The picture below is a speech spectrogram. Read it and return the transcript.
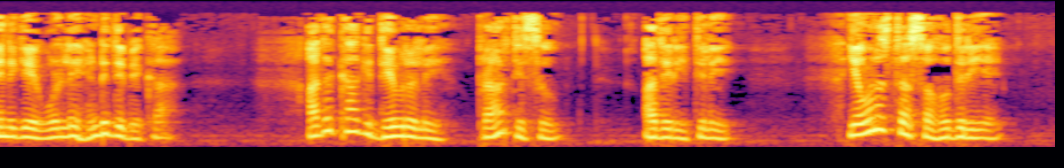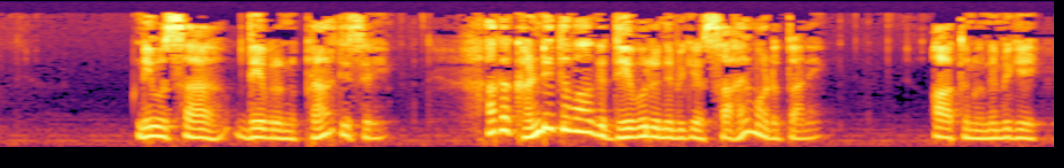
ನಿನಗೆ ಒಳ್ಳೆ ಹೆಂಡತಿ ಬೇಕಾ? ಅದಕ್ಕಾಗಿ ದೇವರಲ್ಲಿ ಪ್ರಾರ್ಥಿಸು. ಅದೇ ರೀತಿಯಲ್ಲಿ ಯವನಸ್ಥ ಸಹೋದರಿಯೇ, ನೀವು ಸಹ ದೇವರನ್ನು ಪ್ರಾರ್ಥಿಸಿರಿ. ಆಗ ಖಂಡಿತವಾಗಿ ದೇವರು ನಿಮಗೆ ಸಹಾಯ ಮಾಡುತ್ತಾನೆ. ಆತನು ನಿಮಗೆ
